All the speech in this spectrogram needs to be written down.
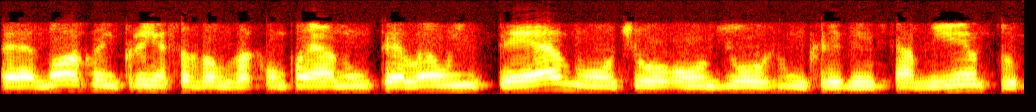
É, nós, da imprensa, vamos acompanhar num telão interno, onde, onde houve um credenciamento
